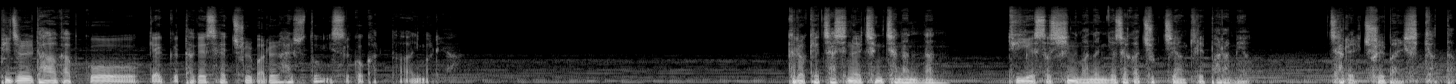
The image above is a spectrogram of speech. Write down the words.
빚을 다 갚고 깨끗하게 새 출발을 할 수도 있을 것 같다 이 말이야. 그렇게 자신을 칭찬한 난 뒤에서 신음하는 여자가 죽지 않길 바라며 차를 출발시켰다.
